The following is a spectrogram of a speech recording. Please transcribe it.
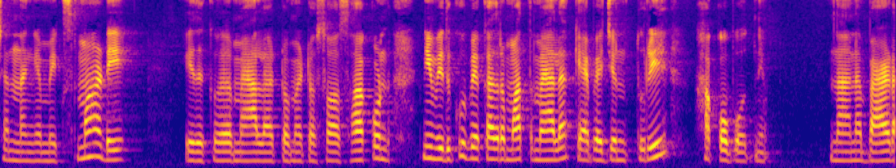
ಚೆನ್ನಾಗೆ ಮಿಕ್ಸ್ ಮಾಡಿ ಇದಕ್ಕೆ ಮ್ಯಾಲೆ ಟೊಮೆಟೊ ಸಾಸ್ ಹಾಕ್ಕೊಂಡು ನೀವು ಇದಕ್ಕೂ ಬೇಕಾದ್ರೆ ಮತ್ತೆ ಮ್ಯಾಲೆ ಕ್ಯಾಬೇಜಿನ ತುರಿ ಹಾಕ್ಕೋಬೋದು ನೀವು. ನಾನು ಬೇಡ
